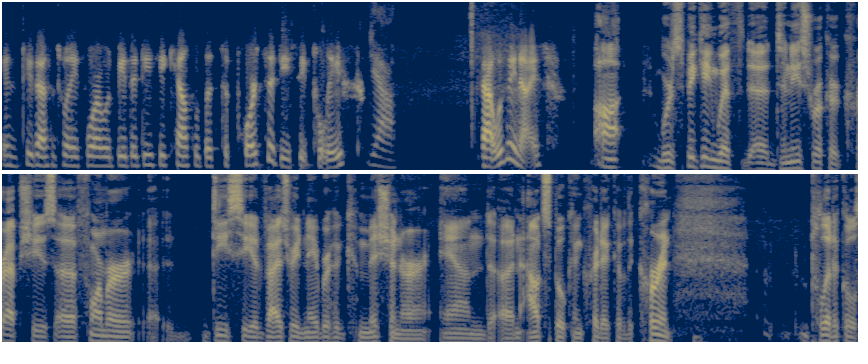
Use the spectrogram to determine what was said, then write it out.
in 2024 would be the DC Council that supports the DC Police. Yeah, that would be nice. Uh, we're speaking with uh, Denise Rucker Krepp. She's a former uh, DC Advisory Neighborhood Commissioner and an outspoken critic of the current political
